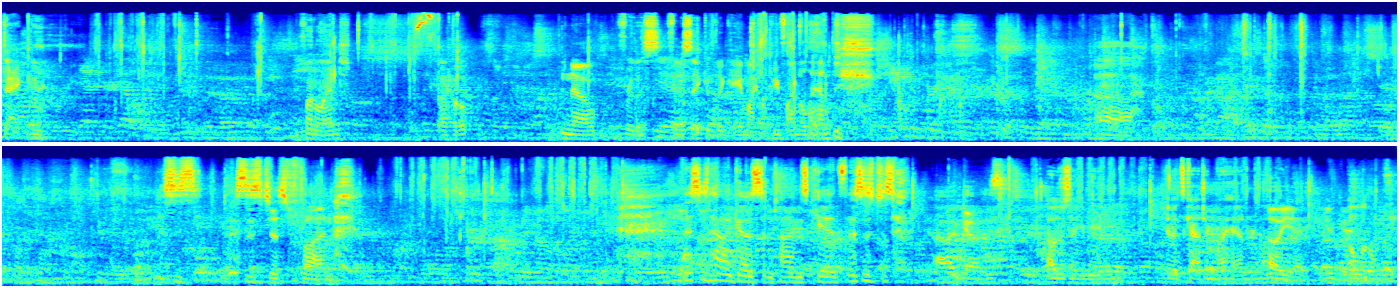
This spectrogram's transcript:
Dang. Final land. I hope. No, For this for the sake of the game, I hope you find a land. Uh, this is this is just fun. this is how it goes sometimes, kids. This is just how it goes. I was just saying if, if it's catching my hand or not. Oh yeah. A little bit.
